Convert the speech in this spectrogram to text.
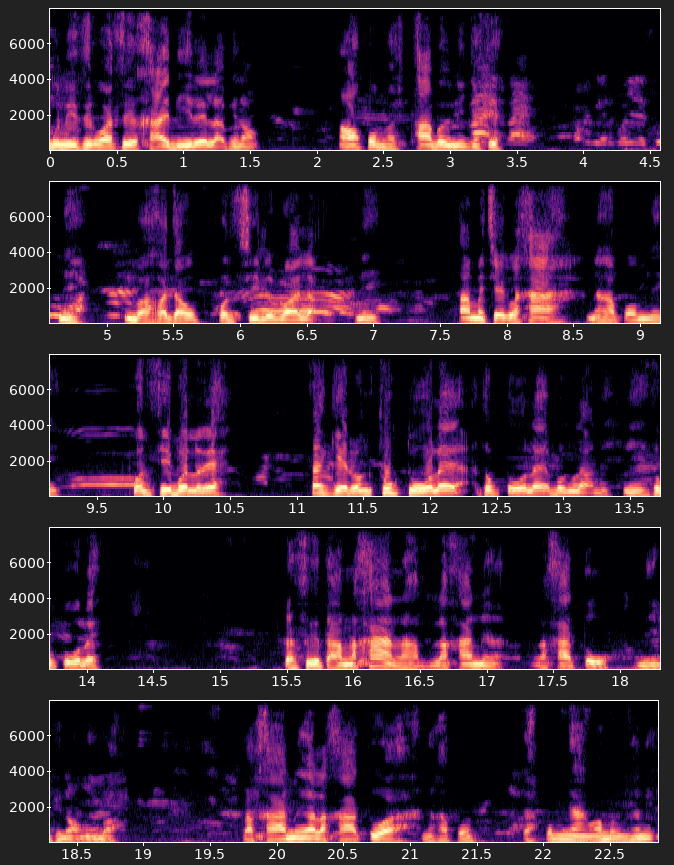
มือนี้ถือว่าซื้อขายดีเลยล่ะพี่น้องเอาผมพาเบิ่งนี่จังซี่ นี่บ่เขาเจ้าพ่นสีเรียบร้อยแล้วนี่พามาเช็คราคานะครับ ผมนี่พ่นสีเบิดเลยเด้สังเกตว่าทุกตัวเลยอะทุกตัวเลยเบิ่งแล้วนี่นี่ทุกตัวเลยก็ซื้อตามราคานะครับ ราคาเนื้อราคาตัวนี่พี่น้องเห็นบ่ราคาเนื้อราคาตัวนะครับ ผมแต่ผมยางมาเบิ่งเท่านี้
